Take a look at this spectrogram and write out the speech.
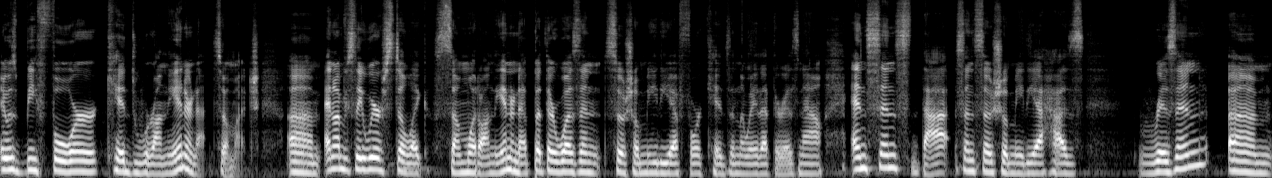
it was before kids were on the internet so much. Um, and obviously we're still like somewhat on the internet but there wasn't social media for kids in the way that there is now. And since that since social media has risen um,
